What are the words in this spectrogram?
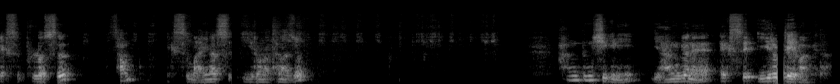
x 플러스 3, x 마이너스 2로 나타나죠. 항등식이니 양변에 x 2를 대입합니다.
